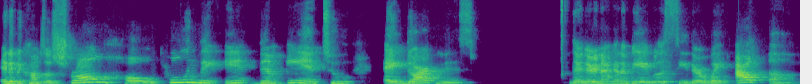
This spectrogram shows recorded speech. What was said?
And it becomes a stronghold, pulling the in, them into a darkness that they're not going to be able to see their way out of.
